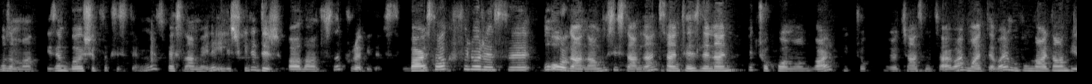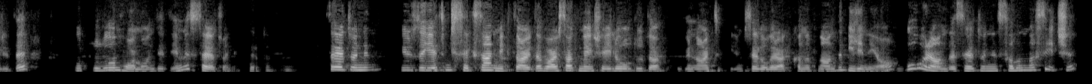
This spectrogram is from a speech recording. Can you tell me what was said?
O zaman bizim bağışıklık sistemimiz beslenmeyle ilişkilidir bağlantısını kurabiliriz. Bağırsak florası bu organdan, bu sistemden sentezlenen pek çok hormon var, pek çok nörotransmitter var, madde var ama bunlardan biri de mutluluğun hormonu dediğimiz serotonin. Serotonin %70-80 miktarda bağırsak menşeli olduğu da bugün artık bilimsel olarak kanıtlandı, biliniyor. Bu oranda serotonin salınması için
